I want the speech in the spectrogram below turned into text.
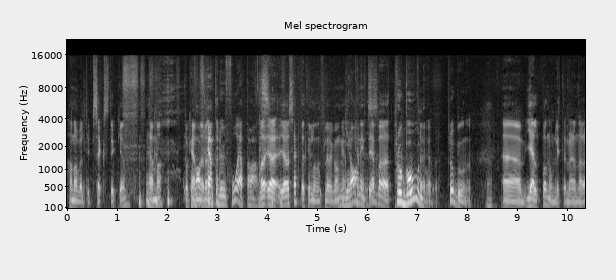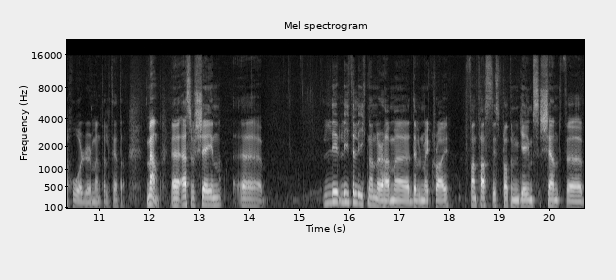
Han har väl typ sex stycken hemma på kammaren. Varför kan inte du få ett av hans? Va? Jag, jag har sagt det till honom flera gånger. Gratis. Kan inte jag bara Pro bono. Pro bono. Eh, hjälpa honom lite med den här hoarder mentaliteten. Men, uh, Astral Chain, eh, li, lite liknande det här med Devil May Cry. Fantastiskt Platinum Games, känt för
